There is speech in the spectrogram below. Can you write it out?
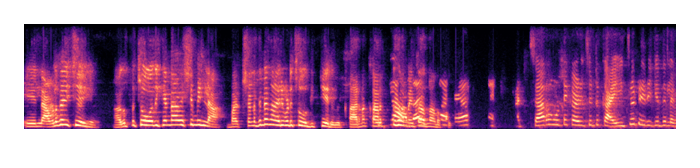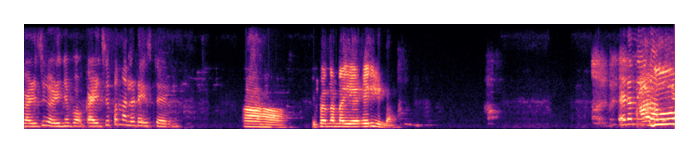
ഇല്ല അവൾ കഴിച്ചു കഴിഞ്ഞു. അതിപ്പോ ചോദിക്കേണ്ട ആവശ്യമില്ല. ഭക്ഷണത്തിന്റെ കാര്യം ഇവിടെ ചോദിക്കരുത്. കാരണം കറക്റ്റ് സമയത്ത് അത് നടക്കും. അച്ചാറ് കൂട്ടി കഴിച്ചിട്ട് കഴിച്ചിട്ട് ഇരിക്കത്തില്ല. കഴിച്ചു കഴിഞ്ഞപ്പോ കഴിച്ചപ്പോ നല്ല ടേസ്റ്റ് ആയിരുന്നു. ആ ആ ഇപ്പൊ എന്താ എരിയുണ്ടോ? എടാ നീ പേര്?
